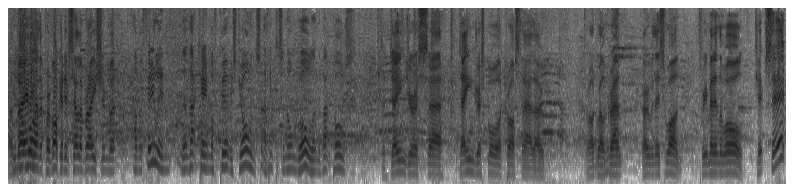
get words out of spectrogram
and You know Bailey with a provocative celebration, but I have a feeling that that came off Curtis Jones. I think it's an own goal at the back post. It's a dangerous, uh, dangerous ball across there, though. Rodwell Grant over this one. Three men in the wall. Chips it.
